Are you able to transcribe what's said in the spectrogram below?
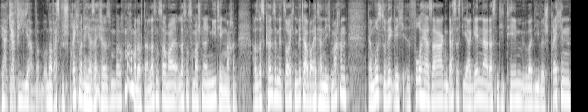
Ja, ja, wie, ja, über was besprechen wir denn? Ja, sag ich, das machen wir doch dann. Lass uns doch mal, lass uns doch mal schnell ein Meeting machen. Also das können Sie mit solchen Mitarbeitern Mitarbeitern nicht machen. Da musst du wirklich vorher sagen, das ist die Agenda, das sind die Themen, über die wir sprechen.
